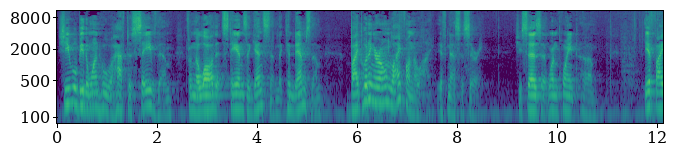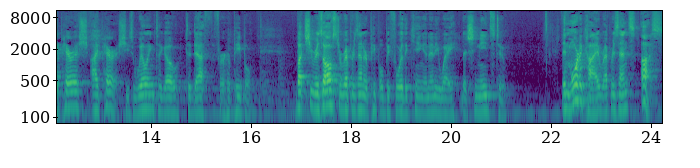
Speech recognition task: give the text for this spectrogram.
She will be the one who will have to save them from the law that stands against them, that condemns them, by putting her own life on the line, if necessary. She says at one point, um, If I perish, I perish. She's willing to go to death for her people. But she resolves to represent her people before the king in any way that she needs to then Mordecai represents us.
